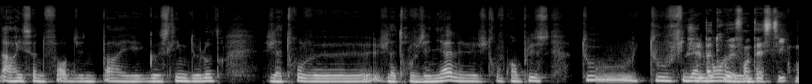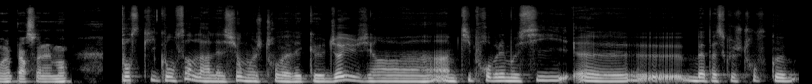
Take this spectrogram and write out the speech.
Harrison Ford d'une part et Gosling de l'autre, je la trouve, je la trouve géniale. Je trouve qu'en plus tout, tout finalement. Je l'ai pas trouvé fantastique, moi personnellement. Pour ce qui concerne la relation, moi je trouve avec euh, Joy, j'ai un, petit problème aussi, euh, bah parce que je trouve que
